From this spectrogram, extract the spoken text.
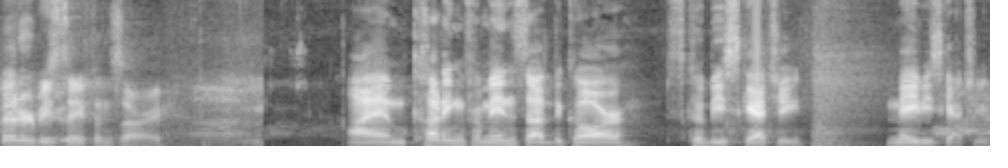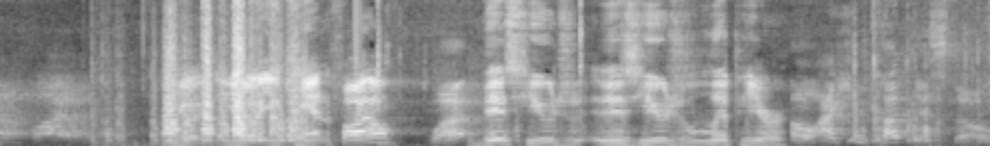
better be safe than sorry. I am cutting from inside the car. This could be sketchy. Maybe sketchy. You know, you know what you can't file? What? This huge, this huge lip here. Oh, I can cut this though.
